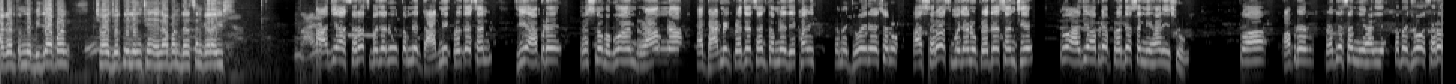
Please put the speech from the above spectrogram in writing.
આગળ તમને બીજા પણ છ જ્યોતિર્લિંગ છે. એના પણ દર્શન કરાવીશ. આજે આ સરસ મજાનું તમને ધાર્મિક પ્રદર્શન જે આપણે કૃષ્ણ ભગવાન રામના આ ધાર્મિક પ્રદર્શન તમને દેખાડી તમે જોઈ રહેશો છો આ સરસ મજાનું પ્રદર્શન છે. તો આજે આપણે પ્રદર્શન નિહાળીશું. તો આ આપણે પ્રદર્શન નિહાળીએ. તમે જુઓ સરસ.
